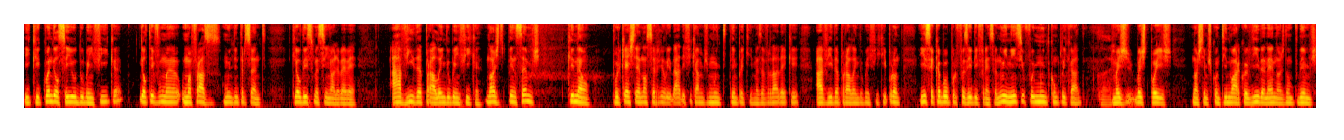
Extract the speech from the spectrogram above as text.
e que quando ele saiu do Benfica, ele teve uma, uma frase muito interessante, que ele disse-me assim, olha bebê, há vida para além do Benfica. Nós pensamos que não, porque esta é a nossa realidade e ficámos muito tempo aqui, mas a verdade é que há vida para além do Benfica. E pronto, isso acabou por fazer diferença. No início foi muito complicado, Claro. mas, mas depois nós temos que continuar com a vida, né? nós não podemos,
